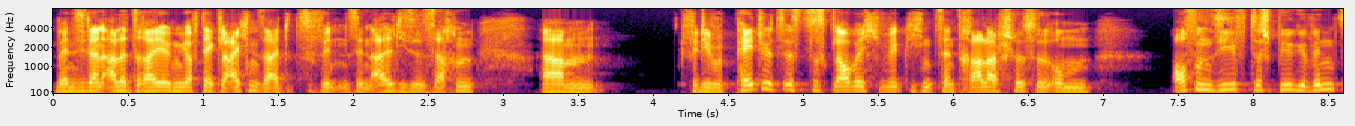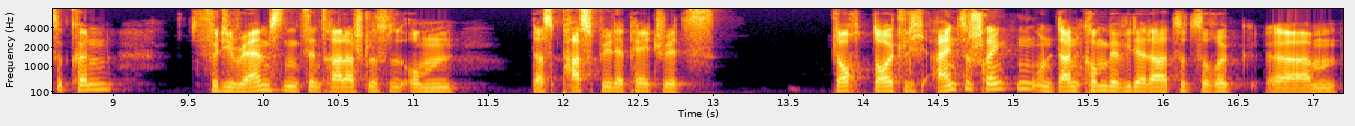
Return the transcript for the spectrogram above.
wenn sie dann alle drei irgendwie auf der gleichen Seite zu finden sind, all diese Sachen. Ähm, für die Patriots ist das, glaube ich, wirklich ein zentraler Schlüssel, um offensiv das Spiel gewinnen zu können. Für die Rams ein zentraler Schlüssel, um das Passspiel der Patriots doch deutlich einzuschränken. Und dann kommen wir wieder dazu zurück, ähm,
